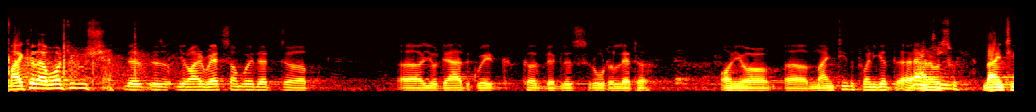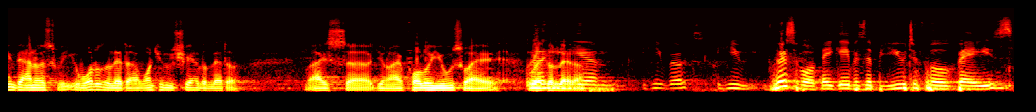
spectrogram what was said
Michael, I want you to, you know, I read somewhere that uh, uh, your dad, the great Kirk Douglas, wrote a letter on your uh, 19th or 20th uh, anniversary. 19th anniversary. What was the letter? I want you to share the letter. I, uh, you know, I follow you, so I read the he, letter. um, he wrote, he, first of all, they gave us a beautiful vase,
